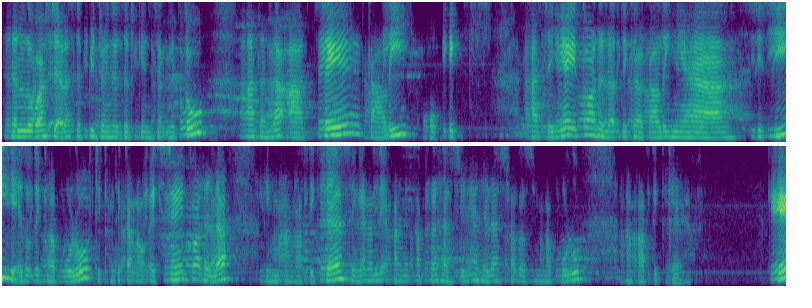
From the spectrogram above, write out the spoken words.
Dan luas daerah bidang jajar genjang itu adalah AC kali OX. AC-nya itu adalah tiga kalinya sisi yaitu 30 dikalikan OX-nya itu adalah 5 akar 3 sehingga nanti akan kita peroleh hasilnya adalah 150 akar 3. Oke.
